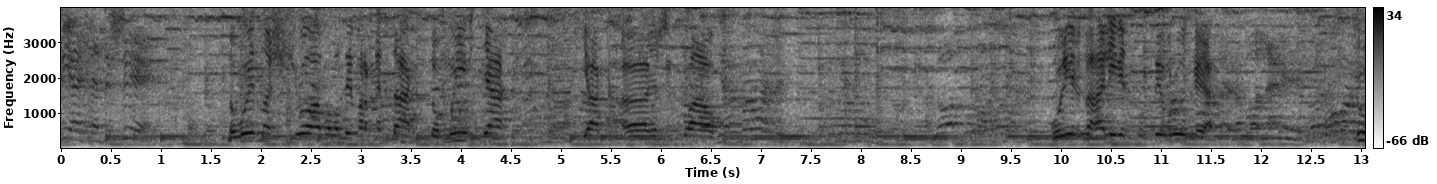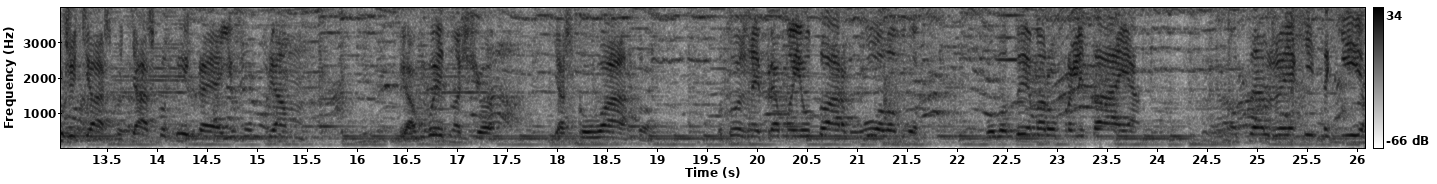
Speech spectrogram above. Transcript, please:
бігайся, диши! Ну, видно, що Володимир не так втомився, як В'ячеслав. Куліш взагалі відпустив руки. Дуже тяжко, тяжко дихає, йому прям, прям видно, що тяжковасто. Потужний прямий удар в голову. Володимиру прилітає. Ну, це вже якийсь такий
